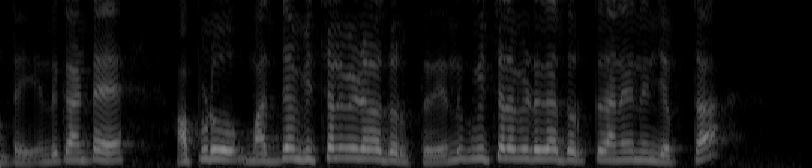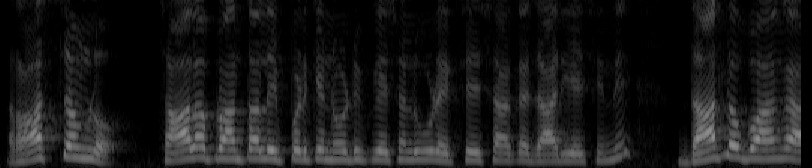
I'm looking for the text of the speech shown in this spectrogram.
ఉంటాయి. ఎందుకంటే అప్పుడు మద్యం విచ్చలవిడిగా దొరుకుతుంది. ఎందుకు విచ్చలవిడిగా దొరుకుతుంది అనేది నేను చెప్తా. రాష్ట్రంలో చాలా ప్రాంతాల్లో ఇప్పటికే నోటిఫికేషన్లు కూడా ఎక్సైజ్ శాఖ జారీ చేసింది. దాంట్లో భాగంగా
